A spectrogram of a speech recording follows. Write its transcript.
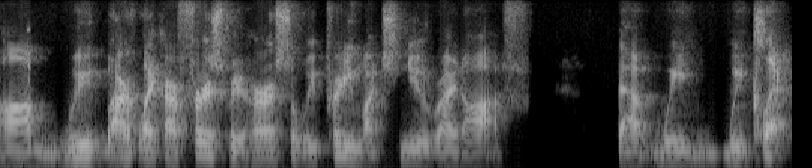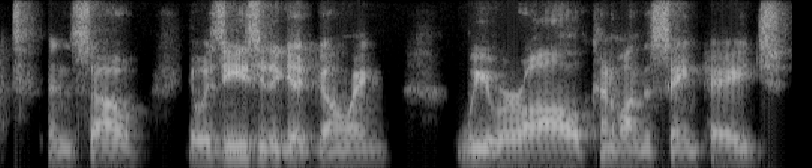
Um, we are like our first rehearsal. We pretty much knew right off that we we clicked, and so it was easy to get going. We were all kind of on the same page,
